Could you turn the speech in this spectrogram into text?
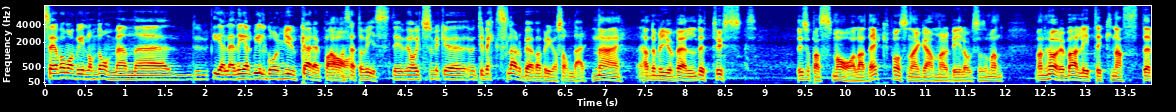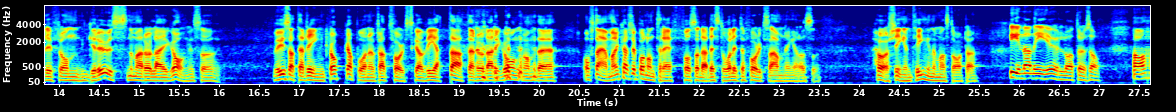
säga vad man vill om dem, men eh, el, en elbil går mjukare på alla Ja. sätt och vis. Det, vi har ju inte så mycket till växlar att behöva bry oss om där. nej, ja, det blir ju väldigt tyst. Det är så pass smala däck på en sån här gammal bil också, så man, man hör ju bara lite knaster ifrån grus när man rullar igång. Så vi har ju satt en ringklocka på den för att folk ska veta att den rullar igång. om det, ofta är man kanske på någon träff och så där, det står lite folksamlingar och så hörs ingenting när man startar. Innan EU låter det som. Ja,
